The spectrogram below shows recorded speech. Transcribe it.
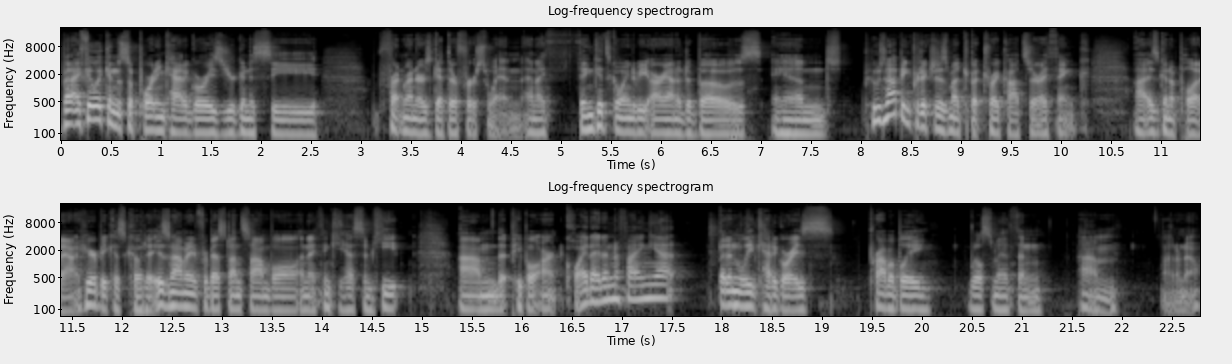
But I feel like in the supporting categories, you're going to see frontrunners get their first win. And I think it's going to be Ariana DeBose and who's not being predicted as much, but Troy Kotsur, I think, uh, is going to pull it out here because Coda is nominated for Best Ensemble. And I think he has some heat um, that people aren't quite identifying yet. But in the lead categories, probably Will Smith and um, I don't know.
